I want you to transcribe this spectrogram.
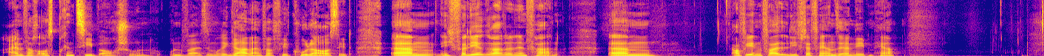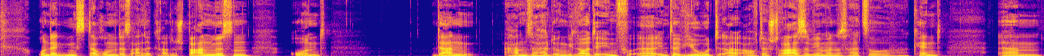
Einfach aus Prinzip auch schon und weil es im Regal einfach viel cooler aussieht. Ähm, ich verliere gerade den Faden. Ähm, auf jeden Fall lief der Fernseher nebenher. Und dann ging es darum, dass alle gerade sparen müssen. Und dann haben sie halt irgendwie Leute äh, interviewt äh, auf der Straße, wie man das halt so kennt. Ähm,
